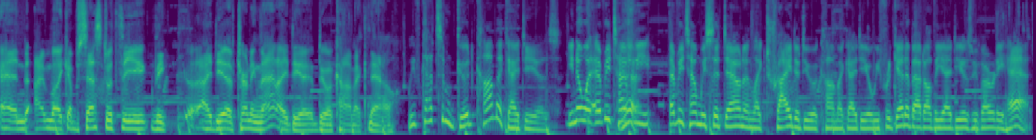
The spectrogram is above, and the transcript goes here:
And I'm like obsessed with the the idea of turning that idea into a comic now. We've got some good comic ideas. You know what? Every time Yeah. we every time we sit down and like try to do a comic idea, we forget about all the ideas we've already had.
